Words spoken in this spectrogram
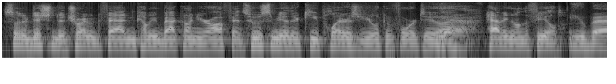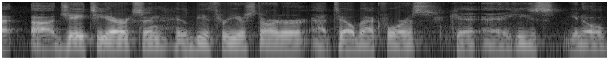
So, in addition to Troy McFadden coming back on your offense, who are some of the other key players you're looking forward to uh, yeah. having on the field? You bet. Uh, J.T. Erickson, he'll be a three-year starter at tailback for us. Okay, he's, you know,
